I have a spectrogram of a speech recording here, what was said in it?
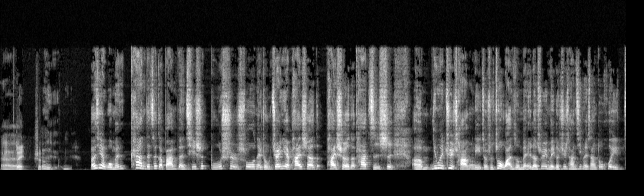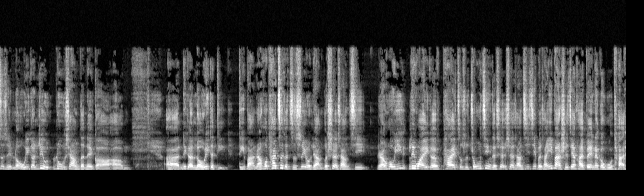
呃，对，是的。而且我们看的这个版本其实不是说那种专业拍摄的拍摄的，它只是，嗯，因为剧场里就是做完就没了，所以每个剧场基本上都会自己留一个录录像的那个，嗯。呃，那个楼一个底底板，然后它这个只是有两个摄像机，然后一另外一个拍就是中镜的摄摄像机，基本上一半时间还被那个舞台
